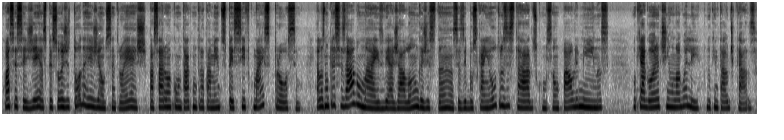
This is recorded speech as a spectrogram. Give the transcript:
Com a CCG, as pessoas de toda a região do Centro-Oeste passaram a contar com um tratamento específico mais próximo. Elas não precisavam mais viajar longas distâncias e buscar em outros estados, como São Paulo e Minas, o que agora tinham logo ali, no quintal de casa.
